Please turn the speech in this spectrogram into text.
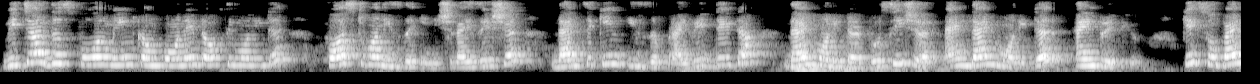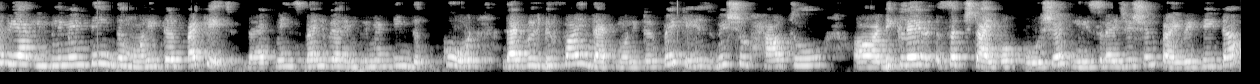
Which are these four main component of the monitor? First one is the initialization, then second is the private data, then monitor procedure and then monitor entry queue. Okay, so when we are implementing the monitor package, that means when we are implementing the code that will define that monitor package, we should have to uh, declare such type of portion, initialization, private data,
